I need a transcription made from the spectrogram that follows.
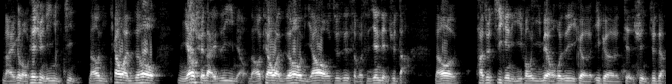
哪一个 location 离你近，然后你挑完之后你要选哪一支疫苗，然后挑完之后你要就是什么时间点去打，然后他就寄给你一封 email 或是一个一个简讯，就这样，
